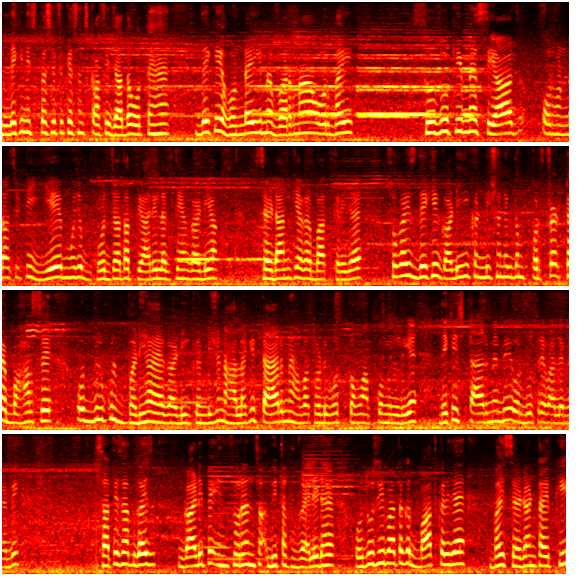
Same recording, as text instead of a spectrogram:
लेकिन स्पेसिफिकेशंस काफ़ी ज़्यादा होते हैं। देखिए होंडाई में वरना और भाई सुजुकी में सियाज और होंडा सिटी ये मुझे बहुत ज़्यादा प्यारी लगती हैं गाड़ियाँ। सेडान की अगर बात करी जाए सो गाइस देखिए, गाड़ी की कंडीशन एकदम परफेक्ट है बाहर से और बिल्कुल बढ़िया है गाड़ी की कंडीशन हालाँकि टायर में हवा थोड़ी बहुत कम आपको मिल रही है। देखिए, इस टायर में भी और दूसरे वाले में भी। साथ ही साथ गाइज़ गाड़ी पे इंश्योरेंस अभी तक वैलिड है। और दूसरी बात, अगर बात करी जाए भाई सेडन टाइप की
